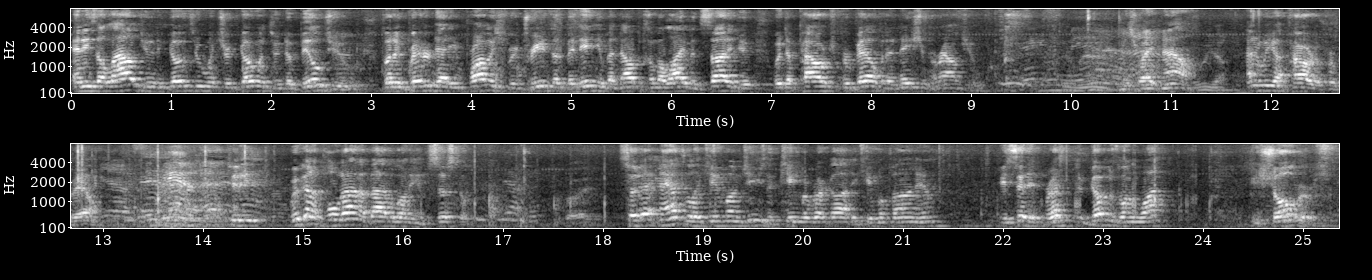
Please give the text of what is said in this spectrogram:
and He's allowed you to go through what you're going through to build you for the greater that He promised for dreams that have been in you, but now become alive inside of you with the power to prevail for the nation around you. It's right now. And we got power to prevail. Amen. See, we're going to pull down the Babylonian system. So that mantle that came on Jesus, the kingdom of our God, it came upon him. He said it rested, the government's on what? His shoulders.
